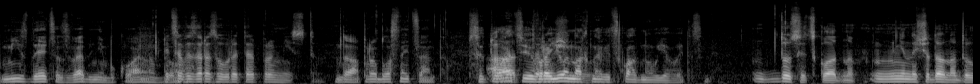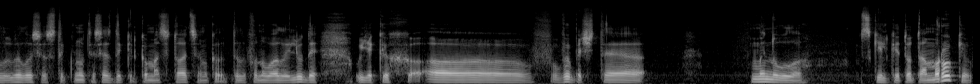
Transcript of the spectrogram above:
мені здається, зведені буквально І це ви зараз говорите про місто. да, про обласний центр. Ситуацію в тому районах що- навіть складно уявити собі. Досить складно. Мені нещодавно довелося стикнутися з декількома ситуаціями, коли телефонували люди, у яких, е, вибачте, минуло скільки то там років,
